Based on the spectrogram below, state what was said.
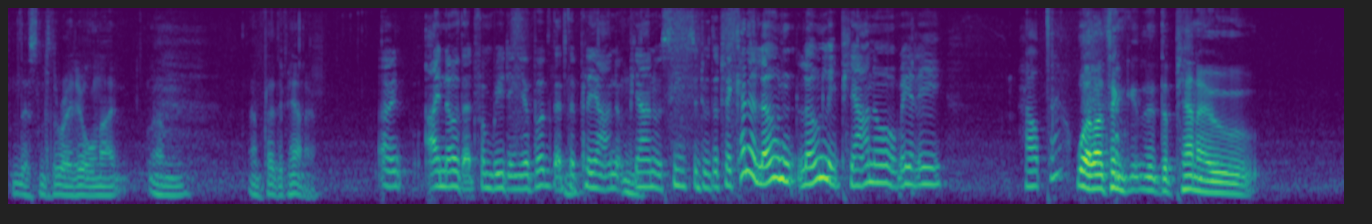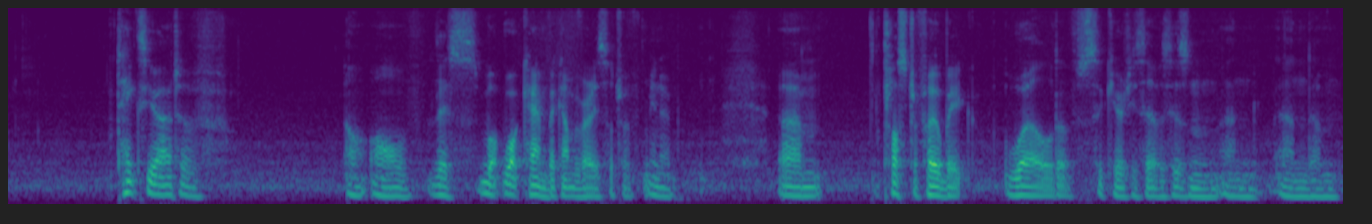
listen to the radio all night um, and play the piano. I mean, I know that from reading your book that the mm. piano, mm. piano seems to do the trick. Can a lone, lonely piano really help that? Well, I think the, the piano takes you out of of this what what can become a very sort of you know um, claustrophobic world of security services and and and um,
